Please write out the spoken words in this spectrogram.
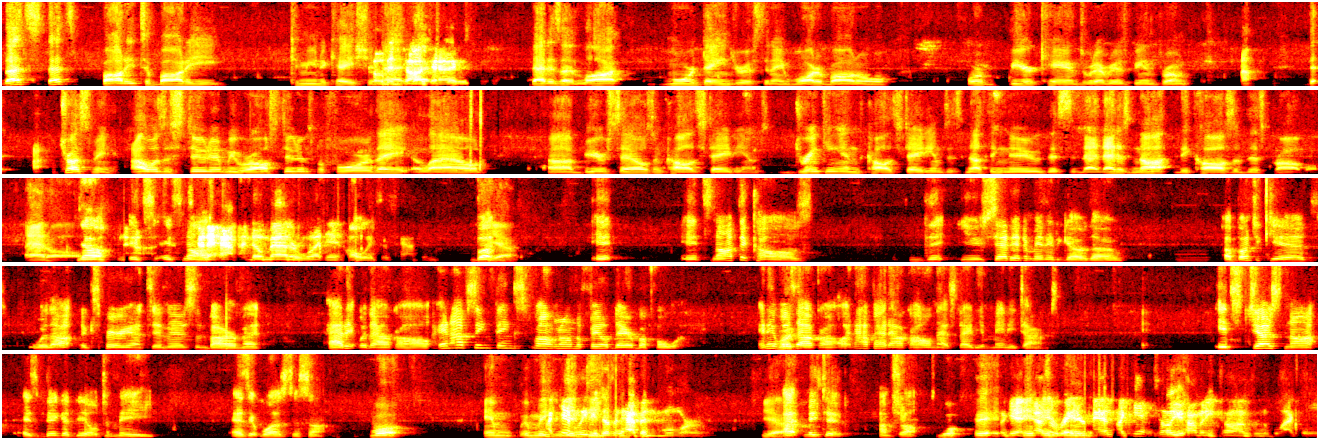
That's that's body to body communication. COVID That- contact. that is- that is a lot more dangerous than a water bottle or beer cans or whatever it is being thrown. I, th- I- trust me, I was a student. We were all students before they allowed uh, beer sales in college stadiums. Drinking in college stadiums is nothing new. This that that is not the cause of this problem at all. No, it's it's It's gonna happen no matter what. It always has happened. But yeah, it it's not the cause that you said it a minute ago though. A bunch of kids without experience in this environment had it with alcohol and i've seen things falling on the field there before. And it was Look. alcohol and i've had alcohol in that stadium many times. It's just not as big a deal to me as it was to some. Well, and, and we I can can't get believe it doesn't happen more. Yeah, I, me too i'm shocked well, it- Again, and- as a Raider and- fan, I can't tell you how many times in the black hole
